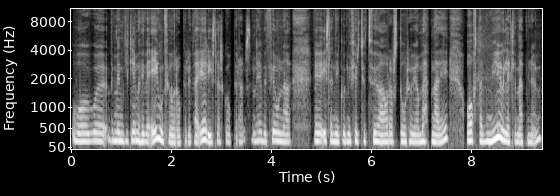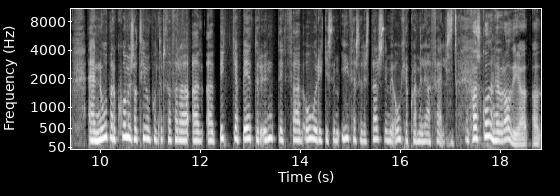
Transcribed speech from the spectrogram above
og uh, við meðum ekki gleyma því við eigum þjóðaróperu, það er Íslensk óperan sem hefur þjónað Íslandingum í 42 ára af stórhugi á metnaði og ofta mjög litlum efnum en nú bara komið svo tímapunktur það fara að, að byggja betur undir það óöryggi sem í þessari starfsemi óhjá óhjákvæmilega fælst. En hvað skoðun hefur á því að, að,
